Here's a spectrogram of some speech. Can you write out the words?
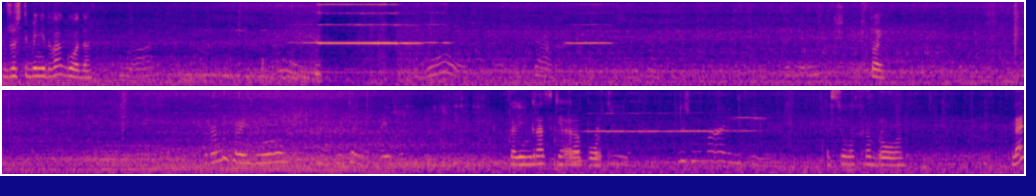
Уже ж тебе не два года. Стой. Когда мы пройдем? Калининградский аэропорт. Ты же не маленький. Поселок Храброво. Да?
